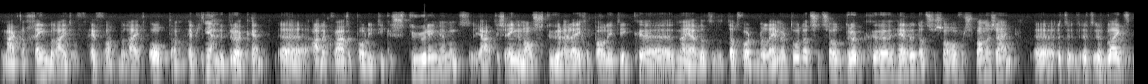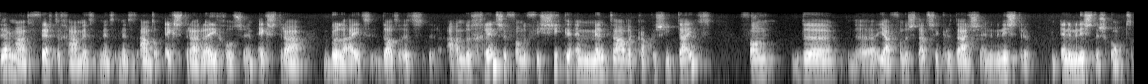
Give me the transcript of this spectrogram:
maak dan geen beleid of hef wat beleid op, dan heb je het Ja. in de druk. Hè? Eh, adequate politieke sturing, hè? want ja, het is een en al stuur- en regelpolitiek. Nou ja, dat, dat wordt belemmerd doordat ze het zo druk hebben, dat ze zo overspannen zijn. Het, het, het blijkt dermate ver te gaan met, met, met het aantal extra regels en extra beleid, dat het aan de grenzen van de fysieke en mentale capaciteit van de, eh, ja, van de staatssecretarissen en de, minister, en de ministers komt.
